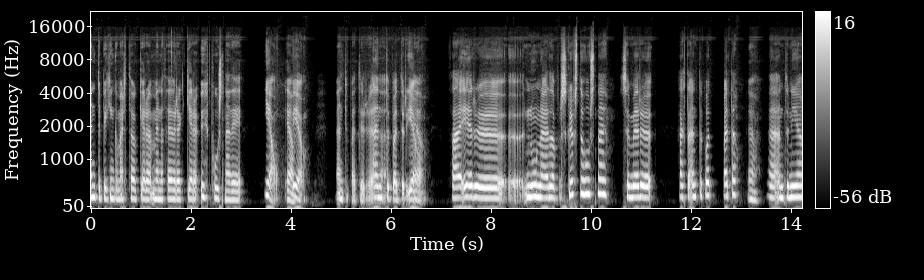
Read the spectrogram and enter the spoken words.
endurbyggingum er þá að gera, menna það er að gera upp húsnaði Já, já. Já. endurbætur. Endurbætur, já. Já. Það eru, uh, núna er það bara skrifstuhúsnaði sem eru hægt að endurbæta, endur nýja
